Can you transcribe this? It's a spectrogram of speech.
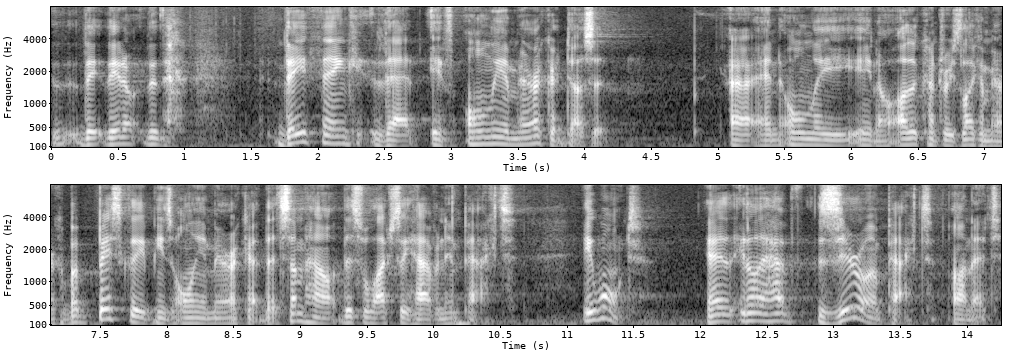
They, they don't. They think that if only America does it, uh, and only you know other countries like America, but basically it means only America, that somehow this will actually have an impact. It won't. It'll have zero impact on it.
